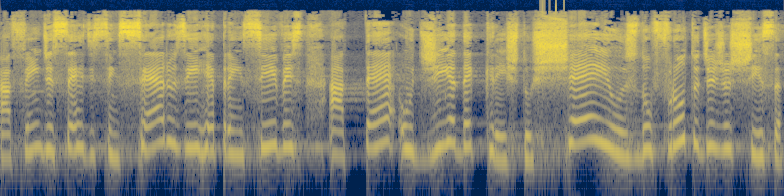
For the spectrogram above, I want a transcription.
a fim de ser de sinceros e irrepreensíveis até o dia de Cristo, cheios do fruto de justiça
